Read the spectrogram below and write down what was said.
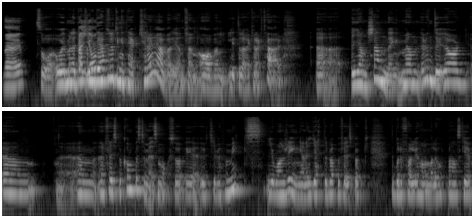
Nej. Så, och jag menar, det, jag... det är absolut ingenting jag kräver egentligen av en litterär karaktär. Uh, igenkänning. Men jag vet inte, jag... Um, en, en Facebook-kompis till mig som också är utgiven för Mix, Johan Ring, han är jättebra på Facebook. Ni borde följa honom allihopa. Han skrev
